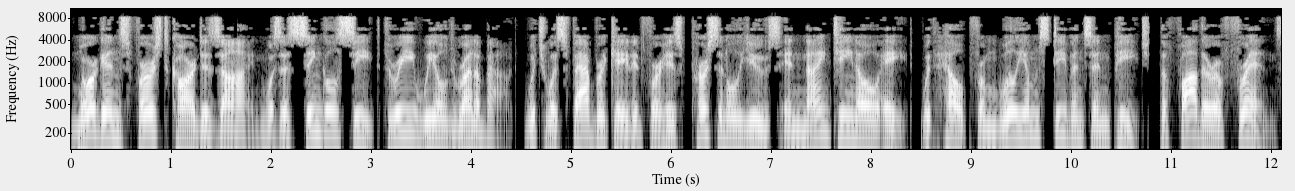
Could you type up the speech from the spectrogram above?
Morgan's first car design was a single-seat three-wheeled runabout, which was fabricated for his personal use in 1908, with help from William Stevenson Peach, the father of Friends,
